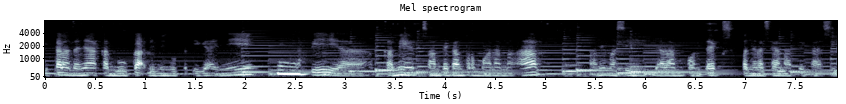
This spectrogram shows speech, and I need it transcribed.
Kita rencananya akan buka di minggu ketiga ini, mm. tapi ya kami sampaikan permohonan maaf kami masih dalam konteks penyelesaian aplikasi.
